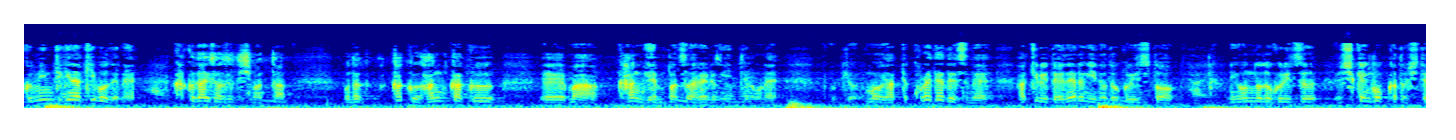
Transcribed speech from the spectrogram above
国民的な規模でね拡大させてしまった、もうだから核反核、えーまあ反原発アレルギーっていうのをねもうやってこれでですねはっきり言うとエネルギーの独立と日本の独立主権国家として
